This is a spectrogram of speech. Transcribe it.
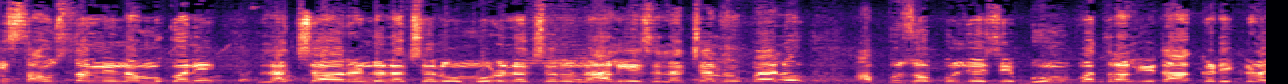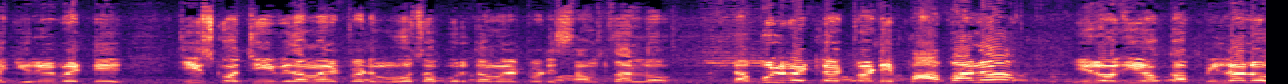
ఈ సంస్థల్ని నమ్ముకొని లక్ష రెండు లక్షలు మూడు లక్షలు నాలుగేసి లక్షల రూపాయలు అప్పు సొప్పులు చేసి భూమి పత్రాలు గిట అక్కడిక్కడ గిరివి పెట్టి తీసుకొచ్చి ఈ విధమైనటువంటి మోసపూరితమైనటువంటి సంస్థల్లో డబ్బులు పెట్టినటువంటి పాపాన ఈరోజు ఈ యొక్క పిల్లలు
